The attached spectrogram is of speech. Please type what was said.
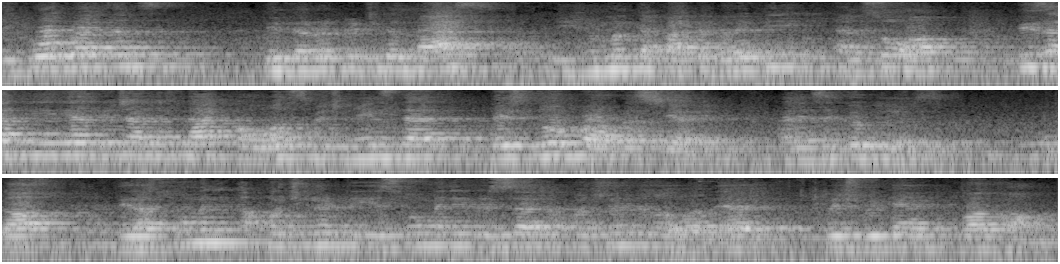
the co-presence, the neurocritical mass, the human compatibility, and so on, these are the areas which are the flat ovals, which means that there is no progress yet. And it's a good news. Because there are so many opportunities, so many research opportunities over there which we can work on.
